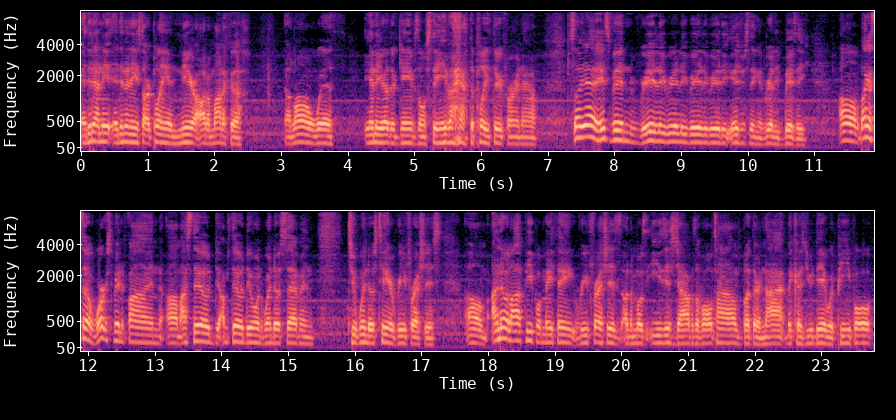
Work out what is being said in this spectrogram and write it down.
and then I need and then I need to start playing Nier Automatica, along with any other games on Steam I have to play through for right now. So yeah, it's been really, really, really, really interesting and really busy. Um, like I said, work's been fine. Um, I still I'm still doing Windows 7 to Windows 10 refreshes. Um, I know a lot of people may think refreshes are the most easiest jobs of all time, but they're not because you deal with people,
